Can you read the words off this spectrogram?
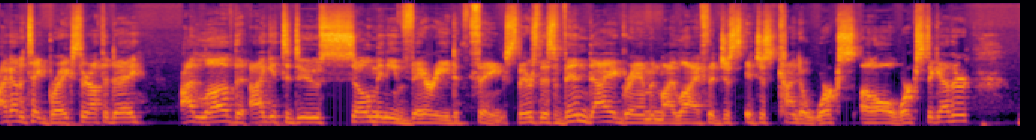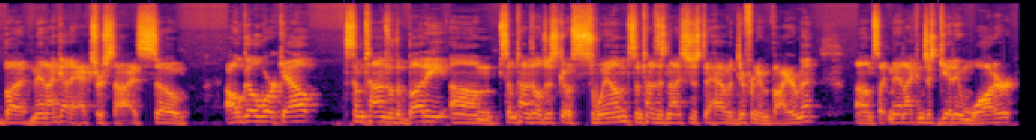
I got to take breaks throughout the day. I love that I get to do so many varied things. There's this Venn diagram in my life that just it just kind of works. It all works together. But man, I got to exercise. So I'll go work out sometimes with a buddy. Um, sometimes I'll just go swim. Sometimes it's nice just to have a different environment. Um, it's like, man, I can just get in water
